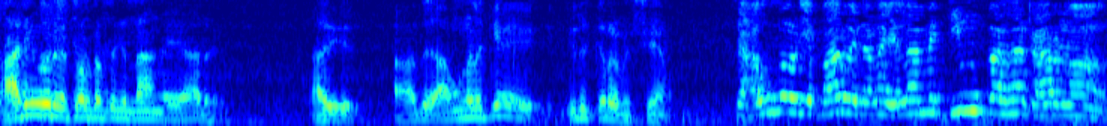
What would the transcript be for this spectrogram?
அறிவுரை சொல்றதுக்கு நாங்க யாரு? அது அது அவங்களுக்கே இருக்கிற விஷயம். அவங்களுடைய பார்வை என்னன்னா எல்லாமே திமுக தான் காரணம்.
